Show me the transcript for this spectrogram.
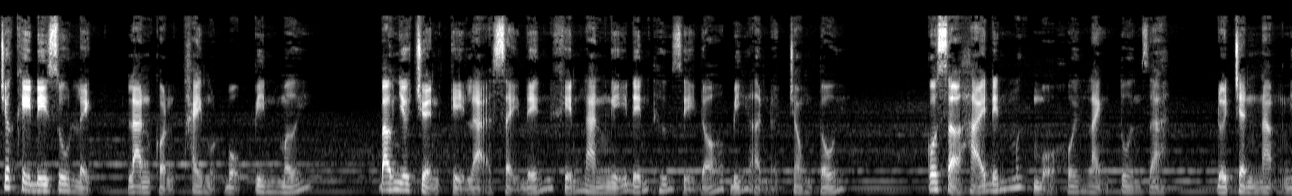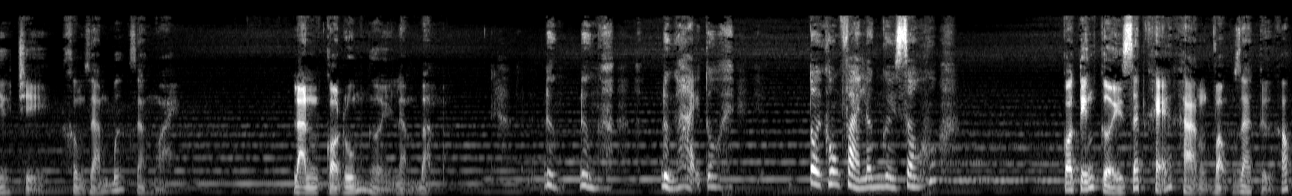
Trước khi đi du lịch, Lan còn thay một bộ pin mới. Bao nhiêu chuyện kỳ lạ xảy đến khiến Lan nghĩ đến thứ gì đó bí ẩn ở trong tối. Cô sợ hãi đến mức mồ hôi lạnh tuôn ra, đôi chân nặng như chỉ không dám bước ra ngoài. Lan có rúm người làm bẩm. Đừng, đừng, đừng hại tôi. Tôi không phải là người xấu. Có tiếng cười rất khẽ khàng vọng ra từ góc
